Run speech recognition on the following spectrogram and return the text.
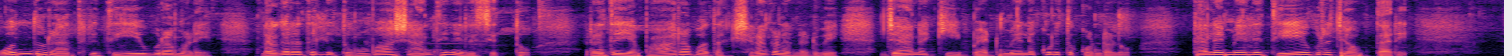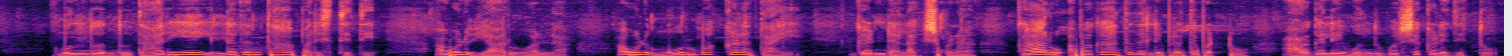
ಒಂದು ರಾತ್ರಿ ತೀವ್ರ ಮಳೆ. ನಗರದಲ್ಲಿ ತುಂಬ ಶಾಂತಿ ನೆಲೆಸಿತ್ತು. ಹೃದಯ ಭಾರವಾದ ಕ್ಷಣಗಳ ನಡುವೆ ಜಾನಕಿ ಬೆಡ್ ಮೇಲೆ ಕುಳಿತುಕೊಂಡಳು. ತಲೆ ಮೇಲೆ ತೀವ್ರ ಜವಾಬ್ದಾರಿ. ಮುಂದೊಂದು ದಾರಿಯೇ ಇಲ್ಲದಂತಹ ಪರಿಸ್ಥಿತಿ. ಅವಳು ಯಾರೂ ಅಲ್ಲ. ಅವಳು ಮೂರು ಮಕ್ಕಳ ತಾಯಿ. ಗಂಡ ಲಕ್ಷ್ಮಣ ಕಾರು ಅಪಘಾತದಲ್ಲಿ ಮೃತಪಟ್ಟು ಆಗಲೇ ಒಂದು ವರ್ಷ ಕಳೆದಿತ್ತು.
